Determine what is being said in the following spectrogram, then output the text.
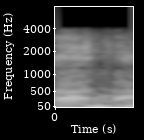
Mm-hmm.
